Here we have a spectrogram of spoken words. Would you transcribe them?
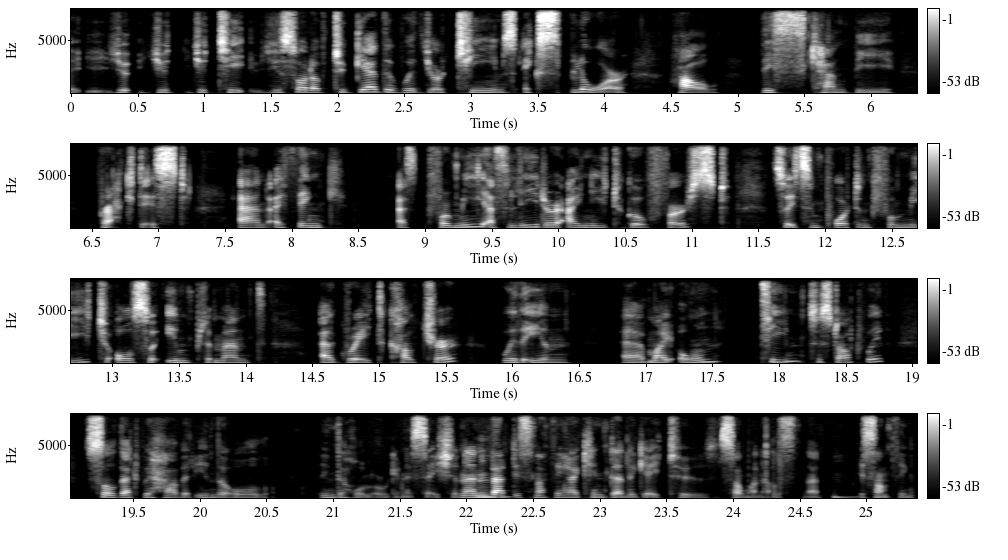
uh, you you you, te- you sort of together with your teams explore how this can be practiced and i think as for me as a leader i need to go first so it's important for me to also implement a great culture within uh, my own team to start with so that we have it in the all in the whole organization. And mm -hmm. that is nothing I can delegate to someone else. That mm -hmm. is something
